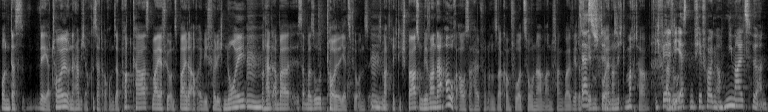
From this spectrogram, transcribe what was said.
Und das wäre ja toll. Und dann habe ich auch gesagt, auch unser Podcast war ja für uns beide auch irgendwie völlig neu und hat aber, ist aber so toll jetzt für uns. irgendwie. Es macht richtig Spaß. Und wir waren da auch außerhalb von unserer Komfortzone am Anfang, weil wir das, Das eben vorher stimmt. noch nicht gemacht haben. Ich werde Also, die ersten vier Folgen auch niemals hören.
